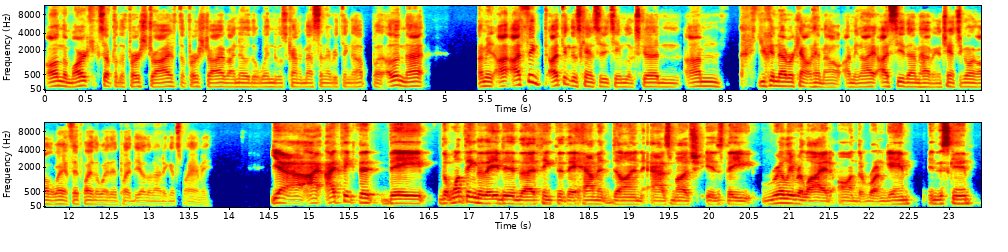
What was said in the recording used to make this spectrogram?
on the mark, except for the first drive. The first drive, I know the wind was kind of messing everything up, but other than that, I mean, I, I think I think this Kansas City team looks good, and I'm you can never count him out. I mean, I I see them having a chance of going all the way if they play the way they played the other night against Miami. Yeah, I, I think that they the one thing that they did that I think that they haven't done as much is they really relied on the run game in this game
